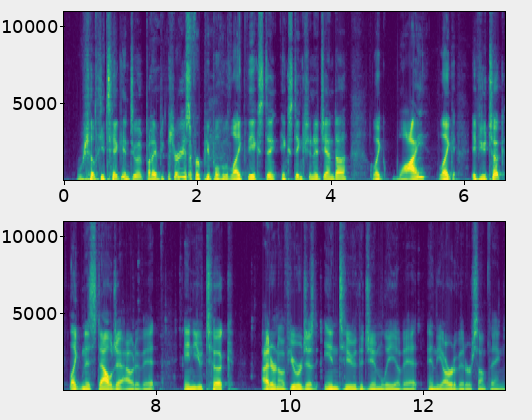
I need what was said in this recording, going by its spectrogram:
really dig into it. But I'd be curious for people who like the extin- extinction agenda, like why? Like if you took like nostalgia out of it and you took I don't know if you were just into the Jim Lee of it and the art of it or something.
